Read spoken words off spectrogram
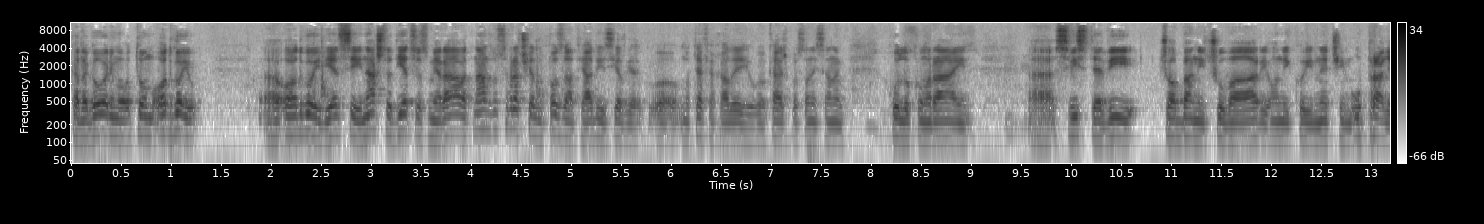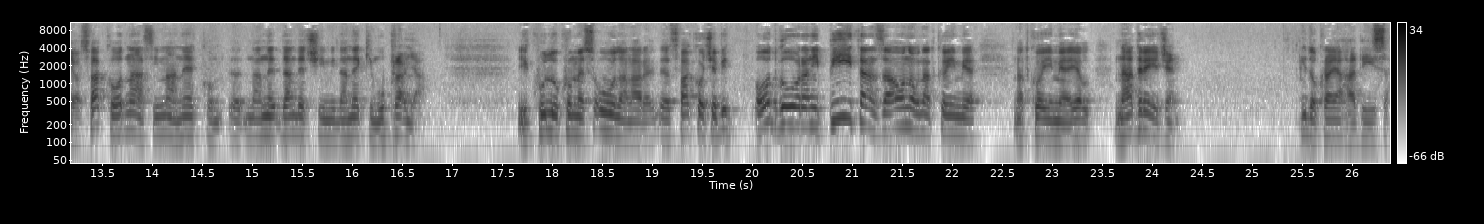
kada govorimo o tom odgoju, e, odgoji djece i na što djecu smjeravati, naravno, to se vraća, jel, poznati hadis, jel, Mutefeh Alehi, kaže poslanik sa nam, kulukum rajin, e, svi ste vi čobani, čuvari, oni koji nečim upravljaju. Svako od nas ima nekom, e, na, ne, na nečim i na nekim upravlja. I kulu kumes ula, e, svako će biti odgovoran i pitan za onog nad kojim je, nad kojim je jel, nadređen. I do kraja hadisa.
